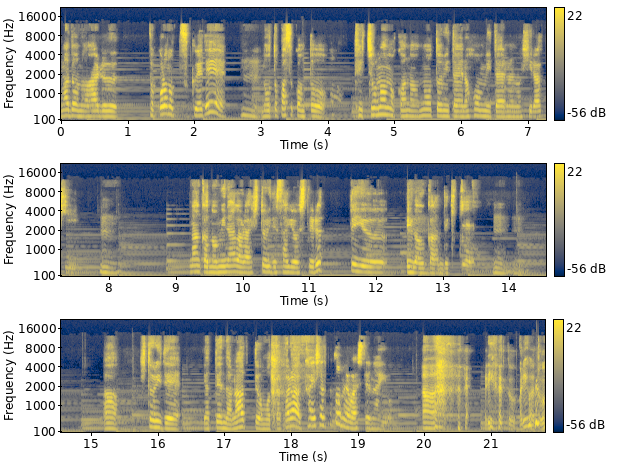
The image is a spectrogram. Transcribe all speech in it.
窓のあるところの机で、うん。ノートパソコンと手帳なのかな？ノートみたいな本みたいなの開き、うん。なんか飲みながら一人で作業してるっていう絵が浮かんできて、うん。うん。あ、一人でやってんだなって思ったから、会社勤めはしてないよ。あー ありがとう。ありがとう。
